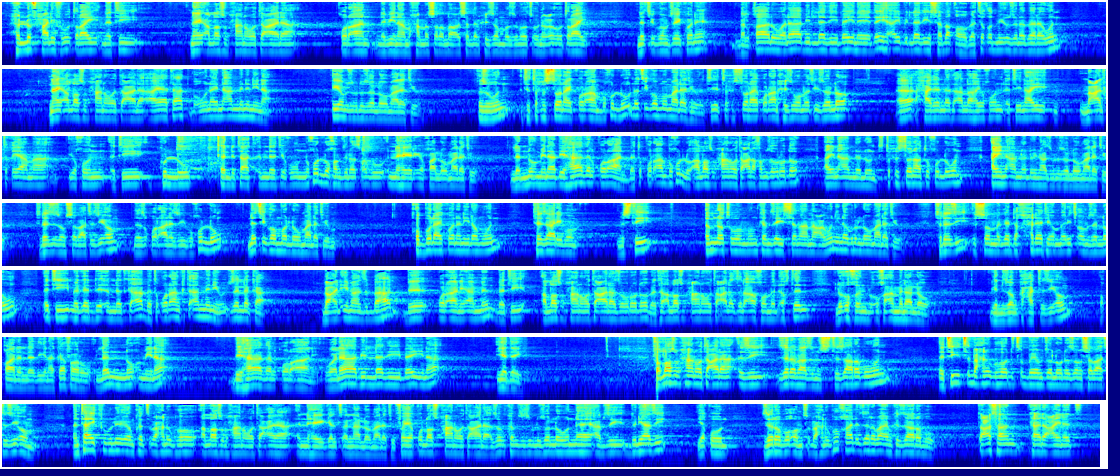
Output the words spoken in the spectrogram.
ሕሉፍ ሓሊፉ ጥራይ ነቲ ናይ ኣላ ስብሓን ወተላ ቁርን ነቢና ሙሓመድ ለ ላ ሰለም ሒዞሞ ዝመፁ ንዕኡ ጥራይ ነፂጎም ዘይኮነ በልቃሉ ወላ ብለذ በይነ የደይ ኣይ ብለذ ሰበቀ በቲ ቅድሚኡ ዝነበረ እውን ናይ ኣላ ስብሓን ወተላ ኣያታት ብኡ ናይ ንኣምንን ኢና እዮም ዝብሉ ዘለዉ ማለት እዩ እዚ እውን እቲ ትሕዝቶ ናይ ቁርን ብኩሉ ነፂጎሞ ማለት እዩ እቲ ትሕዝቶ ናይ ቁርን ሒዝዎ መፅኡ ዘሎ ሓደነት ኣላ ይኹን እቲ ናይ መዓልቲ ቅያማ ይኹን እቲ ኩሉ ቀንድታት እምነት ይኹን ንኹሉ ከም ዝነፀጉ እነሀ ይርእኹ ኣለዉ ማለት እዩ ለንእሚና ብሃذ ቁርን በቲ ቁርን ብኩሉ ኣላ ስብሓን ወ ከም ዘውረዶ ኣይንኣምነሉን ትትሕዝቶናት ኩሉ እውን ኣይንኣምነሉ ኢና ዝብሉ ዘለዉ ማለት እዩ ስለዚ እዞም ሰባት እዚኦም ነዚ ቁርን እዚ ብኩሉ ነፂጎም ኣለዉ ማለት እዩ ቅቡል ኣይኮነን ኢሎም ውን ተዛሪቦም ምስቲ እምነትዎም ን ከምዘይሰማማዕ ውን ይነግሩ ኣለዉ ማለት እዩ ስለዚ እሶም መገዲ ክሕደት እዮም መሪፆም ዘለዉ እቲ መገዲ እምነት ከዓ በቲ ቁርን ክትኣምን እዩ ዘለካ በዓል ኢማን ዝበሃል ብቁርን ይኣምን በቲ ኣላ ስብሓን ወተላ ዘውረዶ በቲ ኣላ ስብሓን ወተላ ዝለኣኾ መልእኽትን ልኡኽን ብኡ ክኣምን ኣለዉ ግን እዞም ክሓቲ እዚኦም ቃል ለذ ከፈሩ ለን ኑእሚና ብሃذ ርን ወላ ብለذ በይነ የደይ ላ ስብሓን ወተላ እዚ ዘረባ ዚ ምስ ትዛረቡ እውን እቲ ፅባሕ ንግሆ ዝፅበዮም ዘለዉ ነዞም ሰባት እዚኦም እንታይ ክብሉ እዮም ከፅባሕ ንግሆ ኣላ ስብሓን ወተላ እነሀ ይገልፀልና ኣሎ ማለት እዩ ፈየቁል ላ ስብሓን ወተላ እዞም ከምዚ ዝብሉ ዘለዉ እነ ኣብዚ ዱንያ እዚ የቁል ዘረብኦም ፅባሕ ንግሆ ካልእ ዘረባ እዮም ክዛረቡ ጣዕሳን ካልእ ዓይነት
